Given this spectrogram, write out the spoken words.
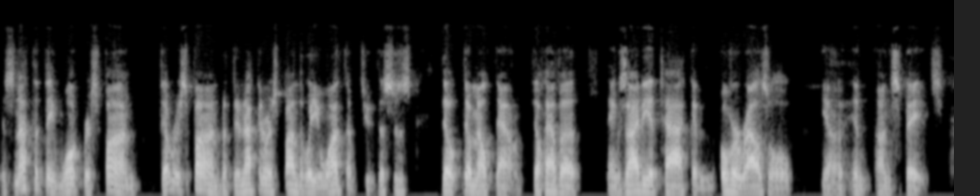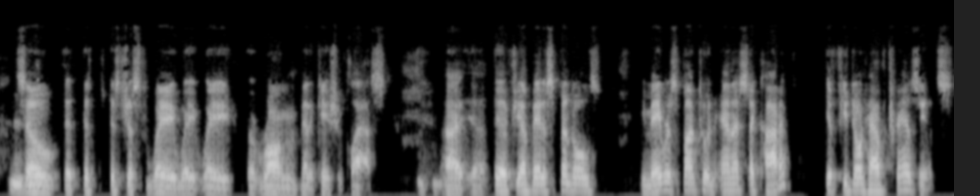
it's not that they won't respond. They'll respond, but they're not going to respond the way you want them to. This is they'll they'll melt down. They'll have a anxiety attack and over arousal, you know, in on spades. Mm-hmm. So it, it, it's just way way way wrong medication class. Mm-hmm. Uh, if you have beta spindles, you may respond to an antipsychotic if you don't have transients.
